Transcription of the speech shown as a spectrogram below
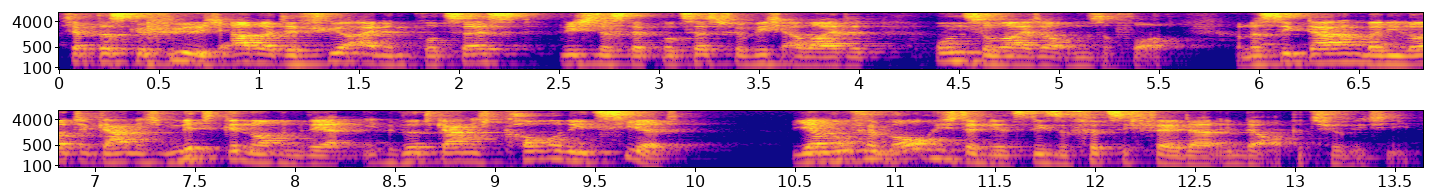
Ich habe das Gefühl, ich arbeite für einen Prozess, nicht, dass der Prozess für mich arbeitet und so weiter und so fort. Und das liegt daran, weil die Leute gar nicht mitgenommen werden. Ihnen wird gar nicht kommuniziert. Ja, wofür brauche ich denn jetzt diese 40 Felder in der Opportunity?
